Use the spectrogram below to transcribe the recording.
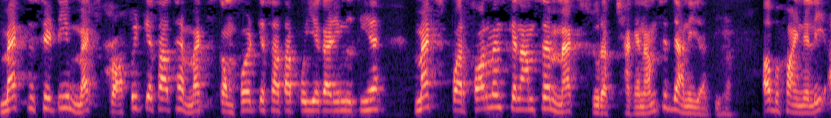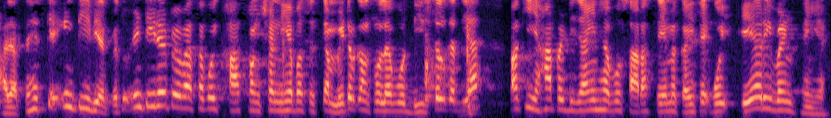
मैक्स सिटी मैक्स प्रॉफिट के साथ है, मैक्स कंफर्ट के साथ आपको ये गाड़ी मिलती है। मैक्स परफॉर्मेंस के नाम से, मैक्स सुरक्षा के नाम से जानी जाती है। अब फाइनली आ जाते हैं इसके इंटीरियर पे। तो इंटीरियर पे वैसा कोई खास फ़ंक्शन नहीं है, बस इसका मीटर कंसोल है, वो डिजिटल कर दिया। बाकी यहाँ पे डिज़ाइन है, वो सारा सेम है, कहीं से कोई एयर इवेंट नहीं है।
